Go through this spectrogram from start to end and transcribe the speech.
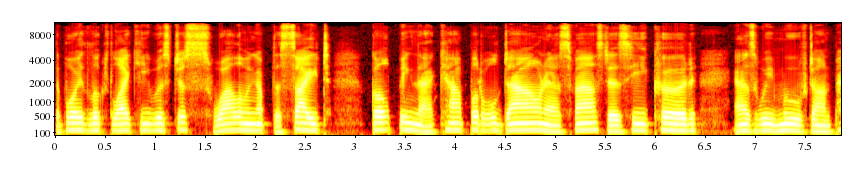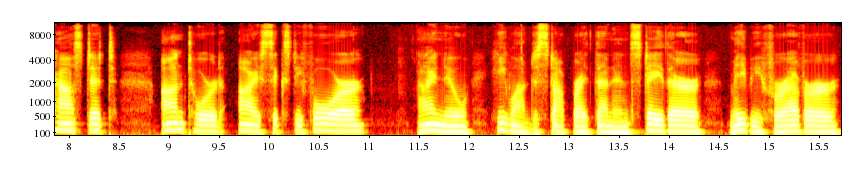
The boy looked like he was just swallowing up the sight, gulping that capital down as fast as he could as we moved on past it, on toward I 64. I knew he wanted to stop right then and stay there, maybe forever.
